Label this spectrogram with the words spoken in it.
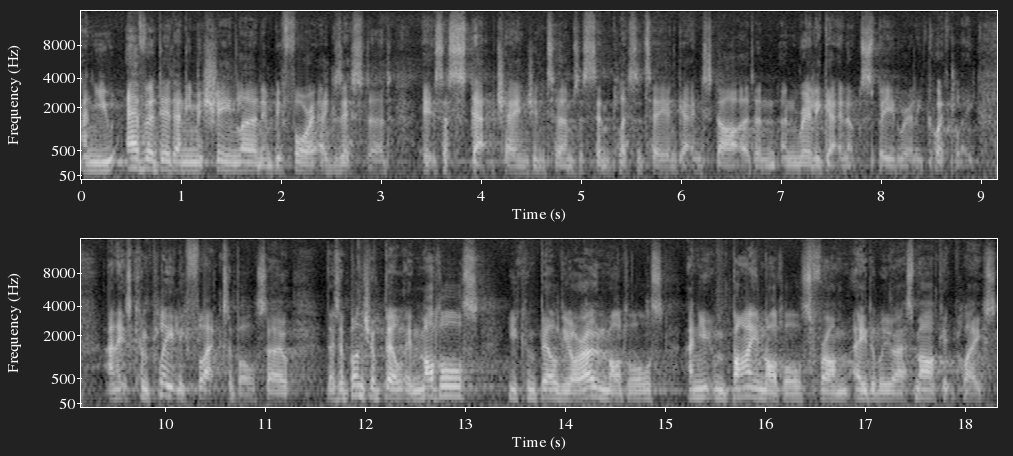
and you ever did any machine learning before it existed, it's a step change in terms of simplicity and getting started and, and really getting up to speed really quickly. And it's completely flexible. So there's a bunch of built-in models. You can build your own models, and you can buy models from AWS Marketplace.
